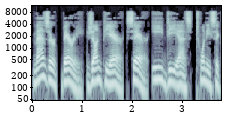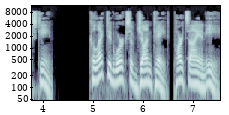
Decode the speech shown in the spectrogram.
Mazur, Barry, Jean-Pierre, Serre, eds. 2016. Collected Works of John Tate, Parts I and E.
